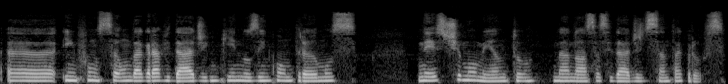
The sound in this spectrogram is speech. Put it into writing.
uh, em função da gravidade em que nos encontramos neste momento na nossa cidade de Santa Cruz.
